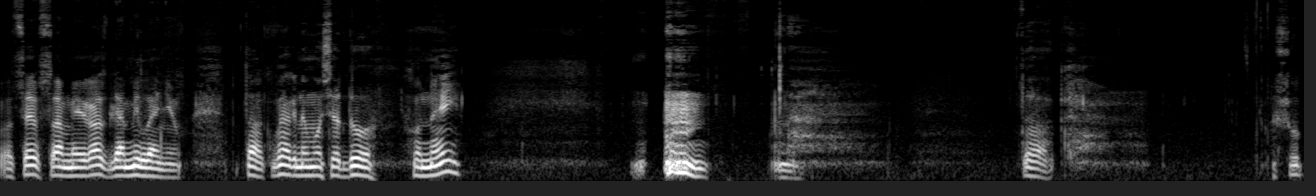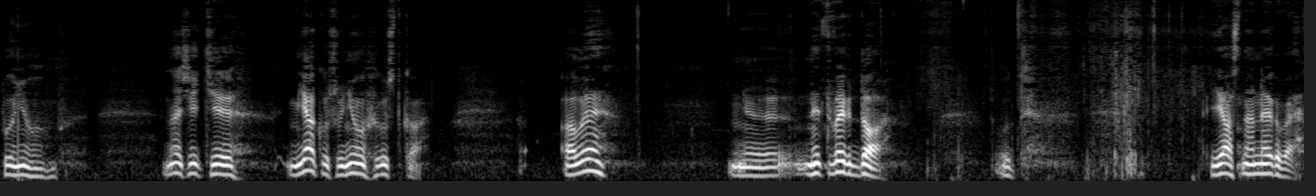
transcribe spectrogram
Оце в самий раз для міленіум. Так, вернемося до хоней. Так. Що про нього? Значить, е, м'якош у нього хрустка. Але е, не тверда. От ясно не рве.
